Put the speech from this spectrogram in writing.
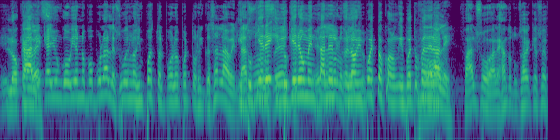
Eh, Locales. Cada vez que hay un gobierno popular le suben los impuestos al pueblo de Puerto Rico. Esa es la Y verdad. tú eso son quieres, y tú quieres aumentarle los, impuestos con impuestos No, federales. falso, Alejandro, tú sabes que eso es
